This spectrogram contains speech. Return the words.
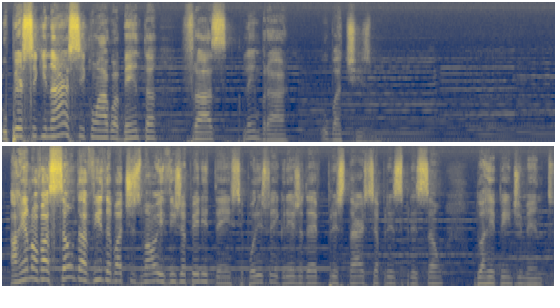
O persignar-se com água benta faz lembrar o batismo. A renovação da vida batismal exige a penitência, por isso a igreja deve prestar-se à expressão do arrependimento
